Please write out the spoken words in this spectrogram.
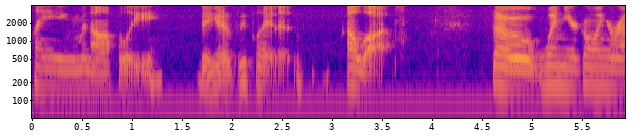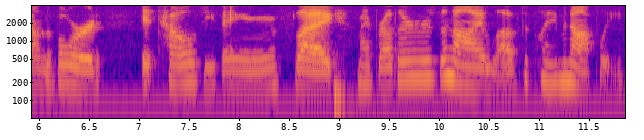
playing Monopoly because we played it a lot. So when you're going around the board, it tells you things like my brothers and I love to play Monopoly.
